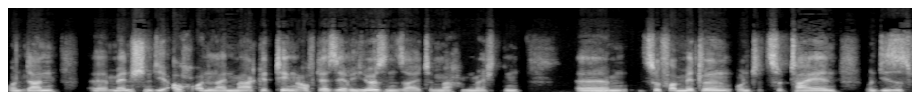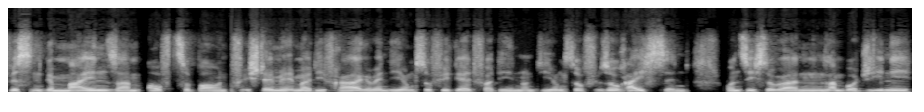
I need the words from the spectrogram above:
und dann äh, Menschen, die auch Online-Marketing auf der seriösen Seite machen möchten, ähm, mhm. zu vermitteln und zu teilen und dieses Wissen gemeinsam aufzubauen. Ich stelle mir immer die Frage, wenn die Jungs so viel Geld verdienen und die Jungs so, so reich sind und sich sogar ein Lamborghini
